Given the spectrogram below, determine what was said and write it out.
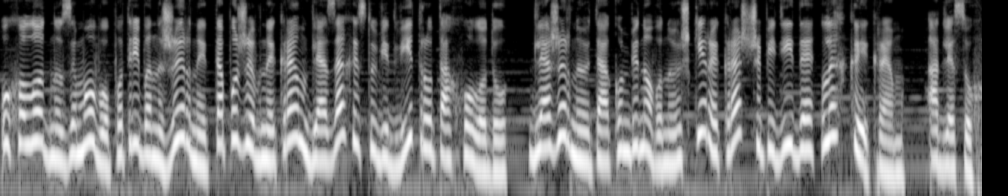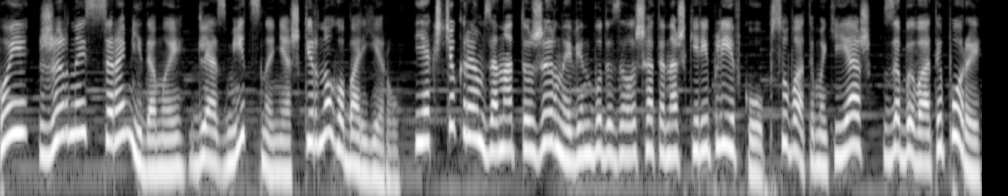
У холодну зимову потрібен жирний та поживний крем для захисту від вітру та холоду. Для жирної та комбінованої шкіри краще підійде легкий крем. А для сухої жирний з церамідами для зміцнення шкірного бар'єру. Якщо крем занадто жирний, він буде залишати на шкірі плівку, псувати макіяж, забивати пори.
